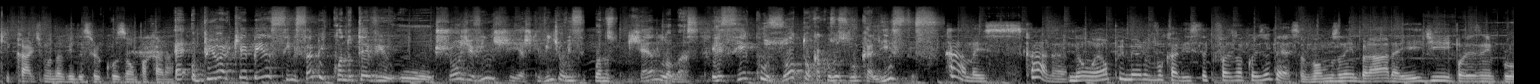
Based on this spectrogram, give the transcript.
Eric Cartman da vida, ser cuzão pra caralho? É, o pior é que é bem assim. Sabe quando teve o show de 20, acho que 20 ou 25 anos do Candlemas? Ele se recusou a tocar com os outros vocalistas? Ah, mas, cara, não é o primeiro vocalista que faz uma coisa dessa. Vamos lembrar aí de, por exemplo,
